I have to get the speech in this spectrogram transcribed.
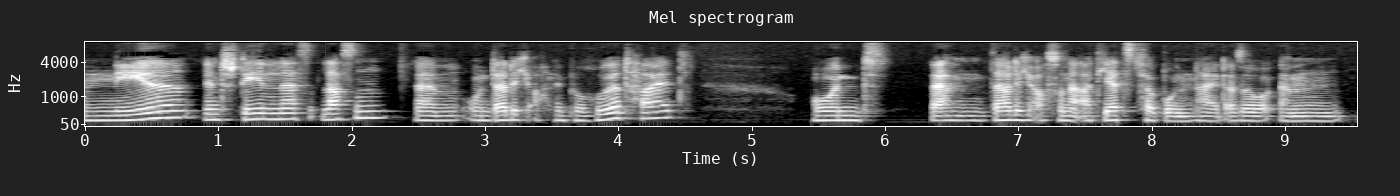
Nähe entstehen lassen ähm, und dadurch auch eine Berührtheit und ähm, dadurch auch so eine Art Jetzt-Verbundenheit. Also ähm,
